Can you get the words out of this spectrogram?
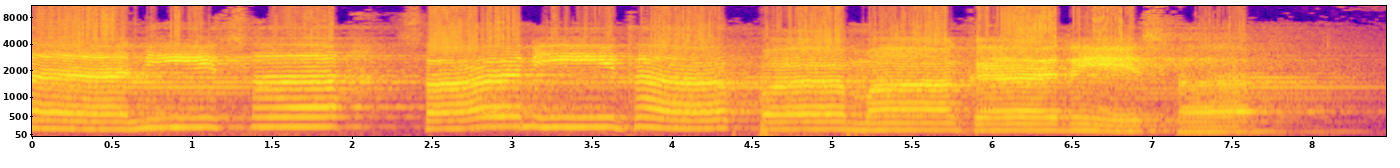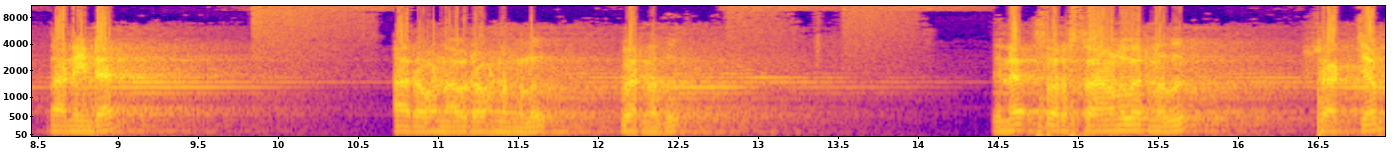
സഗമതനിസ സാനിധ പമകരേസ ഇതാണ് ഇതിന്റെ ആരോഹണ അവരോഹണങ്ങൾ വരുന്നത്. ഇതിന്റെ സ്വരസ്ഥാനങ്ങൾ വരുന്നത് ഷഡ്ജം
